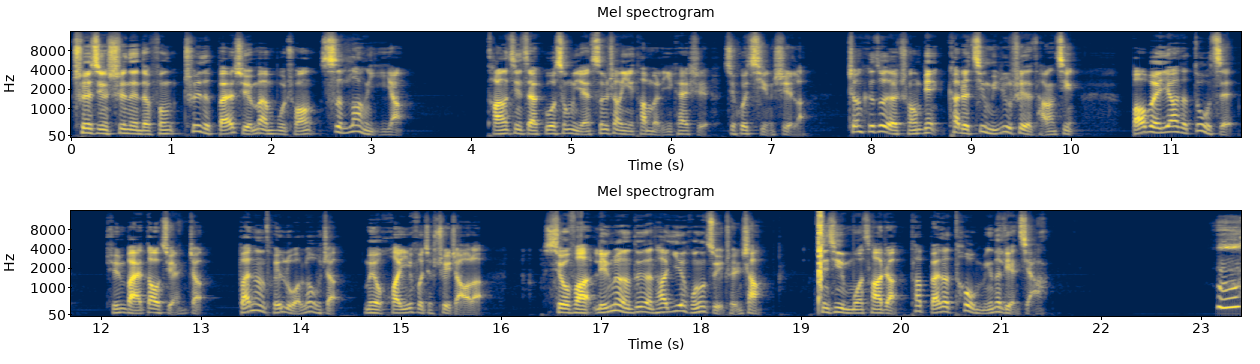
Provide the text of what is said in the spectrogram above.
吹进室内的风吹得白雪漫步床似浪一样。唐静在郭松岩、孙尚义他们离开时就回寝室了。张克坐在床边，看着静谧入睡的唐静，薄被压的肚子，裙摆倒卷着，白嫩腿裸露着，没有换衣服就睡着了。秀发凌乱的堆在她嫣红的嘴唇上，轻轻摩擦着她白的透明的脸颊。嗯，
